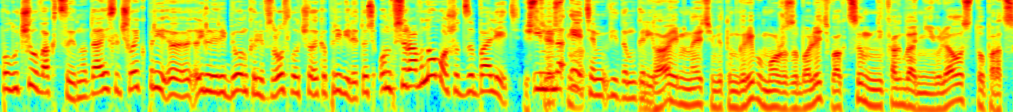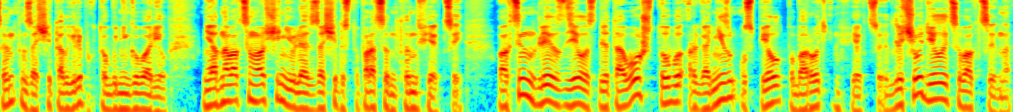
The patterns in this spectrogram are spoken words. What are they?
получил вакцину, да, если человек при, или ребенка, или взрослого человека привили, то есть он все равно может заболеть именно этим видом гриппа? Да, именно этим видом гриппа может заболеть. Вакцина никогда не являлась стопроцентной защитой от гриппа, кто бы ни говорил. Ни одна вакцина вообще не является защитой стопроцентной от инфекции. Вакцина делалась для того, чтобы организм успел побороть инфекцию инфекции. Для чего делается вакцина?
